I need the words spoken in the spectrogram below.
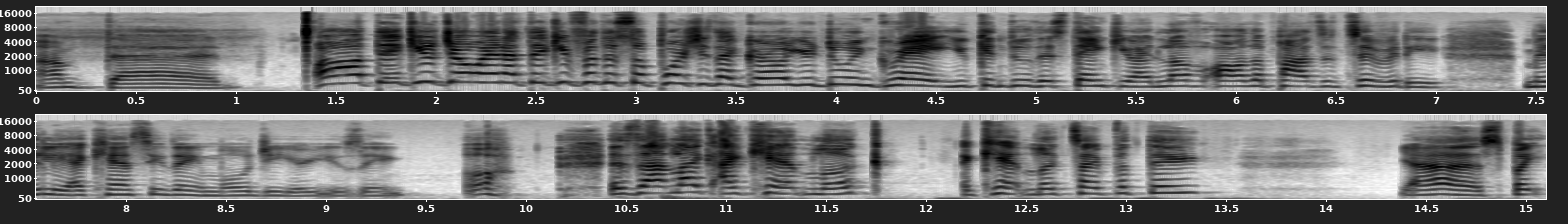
I'm dead. Oh, thank you, Joanna. Thank you for the support. She's like, girl, you're doing great. You can do this. Thank you. I love all the positivity. Millie, I can't see the emoji you're using. Oh, is that like I can't look? I can't look type of thing? Yes, but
